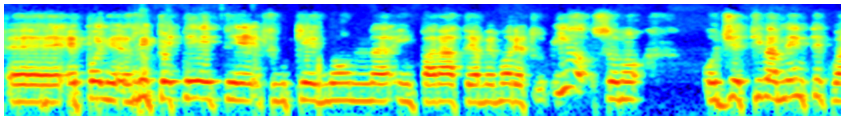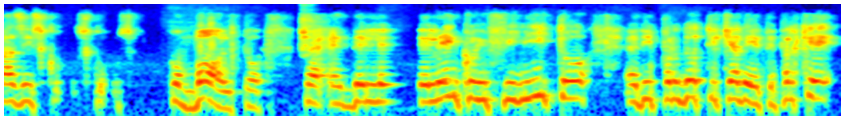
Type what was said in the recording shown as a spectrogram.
eh, e poi ripetete finché, finché non imparate a memoria tutto. Io sono oggettivamente quasi sc- sc- sconvolto, cioè è dell'elenco infinito eh, di prodotti che avete, perché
